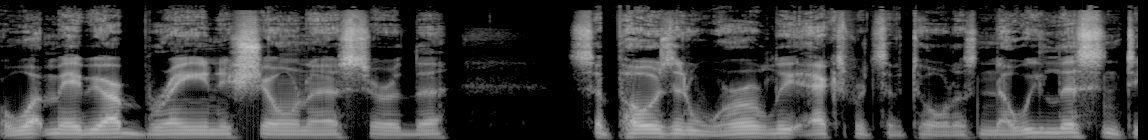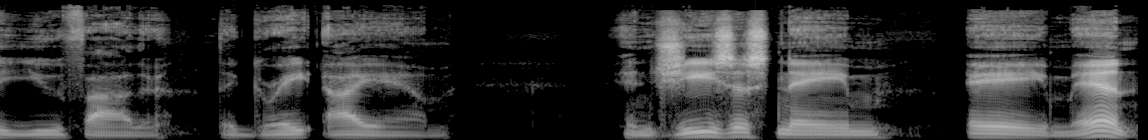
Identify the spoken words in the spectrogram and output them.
or what maybe our brain is showing us or the supposed worldly experts have told us. No, we listen to you, Father, the great I am. In Jesus' name, amen.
